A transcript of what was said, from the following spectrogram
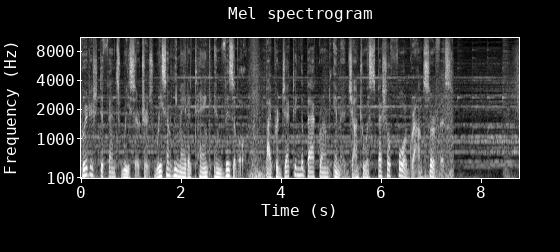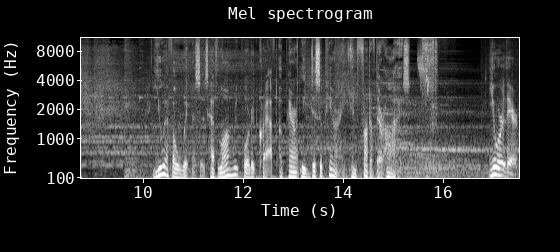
British defense researchers recently made a tank invisible by projecting the background image onto a special foreground surface. UFO witnesses have long reported craft apparently disappearing in front of their eyes. You were there.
